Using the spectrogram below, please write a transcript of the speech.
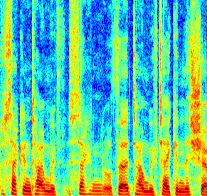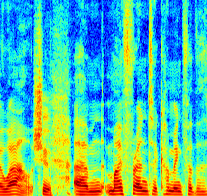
second time we've, second or third time we've taken this show out. Sure. Um, my friends are coming for the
